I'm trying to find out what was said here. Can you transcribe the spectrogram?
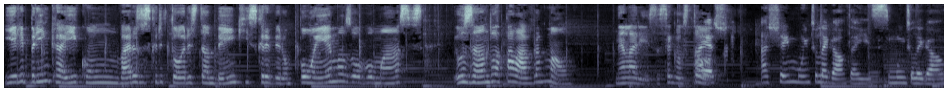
e ele brinca aí com vários escritores também que escreveram poemas ou romances usando a palavra mão. Né, Larissa? Você gostou? Ai, achei muito legal, Thaís. Muito legal.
